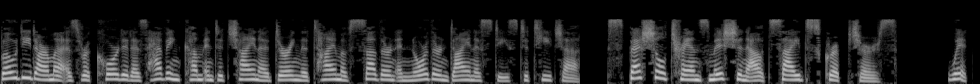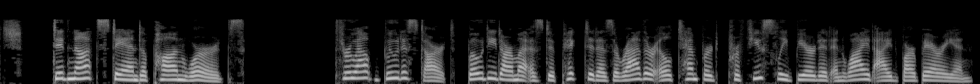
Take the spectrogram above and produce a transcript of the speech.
Bodhidharma is recorded as having come into China during the time of southern and northern dynasties to teach a special transmission outside scriptures, which did not stand upon words, Throughout Buddhist art, Bodhidharma is depicted as a rather ill-tempered, profusely bearded and wide-eyed barbarian.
